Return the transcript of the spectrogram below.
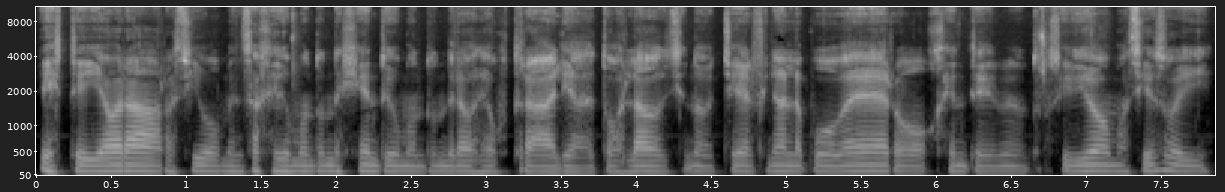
Este, y ahora recibo mensajes de un montón de gente de un montón de lados de Australia, de todos lados, diciendo, che, al final la puedo ver, o gente de otros idiomas y eso. Y,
